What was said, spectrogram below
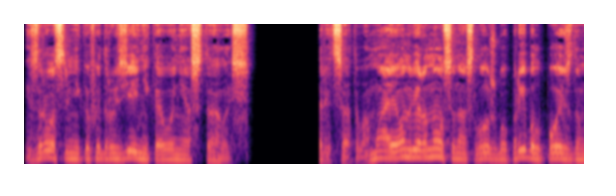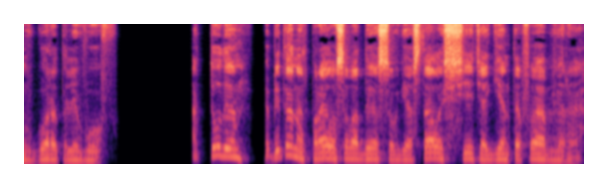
Из родственников и друзей никого не осталось. 30 мая он вернулся на службу, прибыл поездом в город Львов. Оттуда капитан отправился в Одессу, где осталась сеть агентов Абвера.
